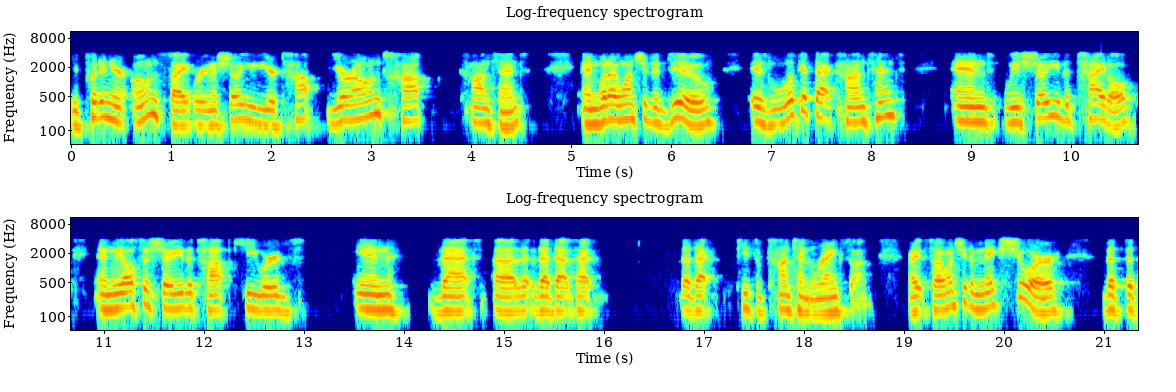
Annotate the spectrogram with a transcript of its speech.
You put in your own site. We're going to show you your top your own top content. And what I want you to do is look at that content, and we show you the title, and we also show you the top keywords in that uh, that, that that that that piece of content ranks on. Right. So I want you to make sure that the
